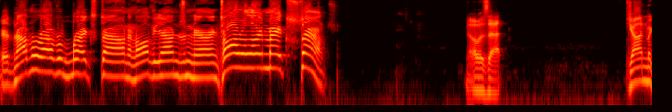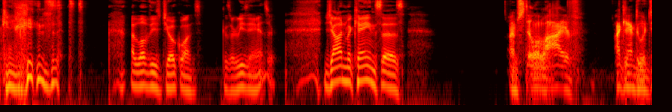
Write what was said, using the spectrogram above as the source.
It never ever breaks down and all the engineering totally makes sense. How was that? John McCain's. I love these joke ones because they're easy to answer. John McCain says, I'm still alive. I can't do it.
